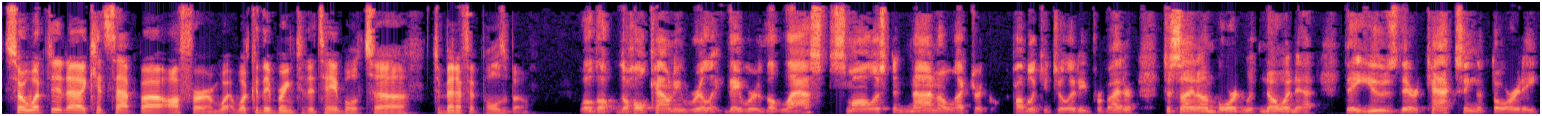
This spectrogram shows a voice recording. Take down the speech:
So, what did uh, Kitsap uh, offer, and what, what could they bring to the table to to benefit Poulsbo? Well, the, the whole county really. They were the last smallest and non-electric public utility provider to sign on board with NoaNet. They used their taxing authority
